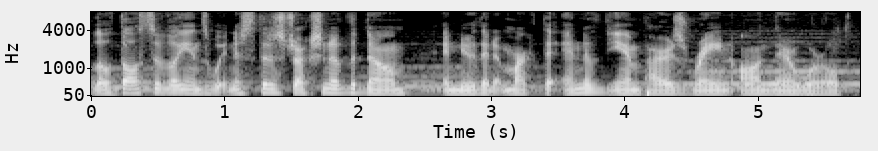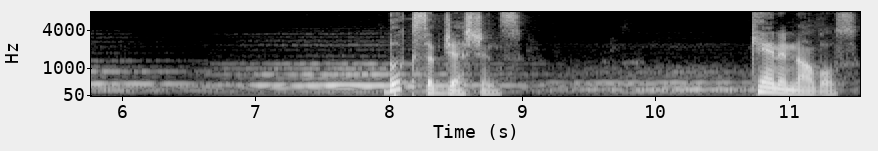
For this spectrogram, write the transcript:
Lothal civilians witnessed the destruction of the dome and knew that it marked the end of the Empire's reign on their world. Book suggestions Canon novels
